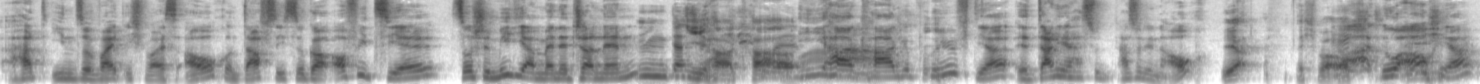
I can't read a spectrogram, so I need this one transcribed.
hat ihn, soweit ich weiß, auch und darf sich sogar offiziell Social Media Manager nennen. Mm, das IHK. Cool. IHK geprüft, ja. Äh, Daniel, hast du, hast du den auch? Ja, ich war auch. du auch, ich, ja?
